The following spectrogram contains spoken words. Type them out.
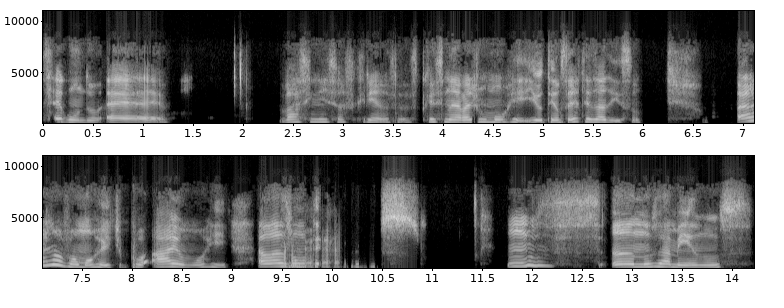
Segundo, é, vacinem suas crianças, porque senão elas vão morrer, e eu tenho certeza disso. Elas não vão morrer, tipo, ah, eu morri. Elas vão ter uns, anos a menos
